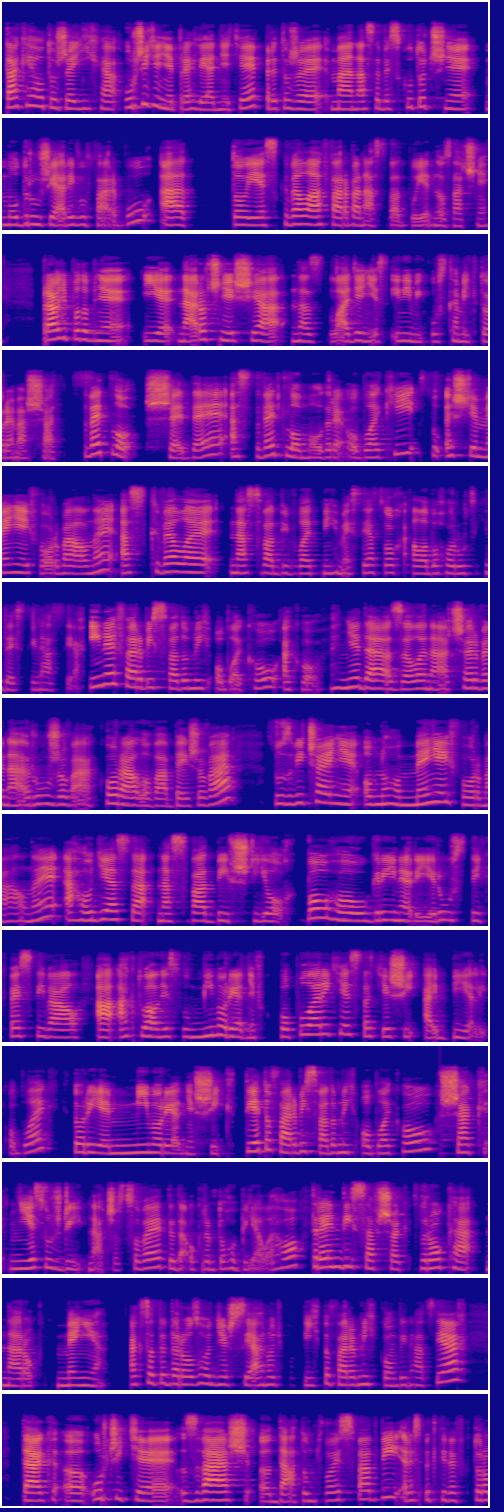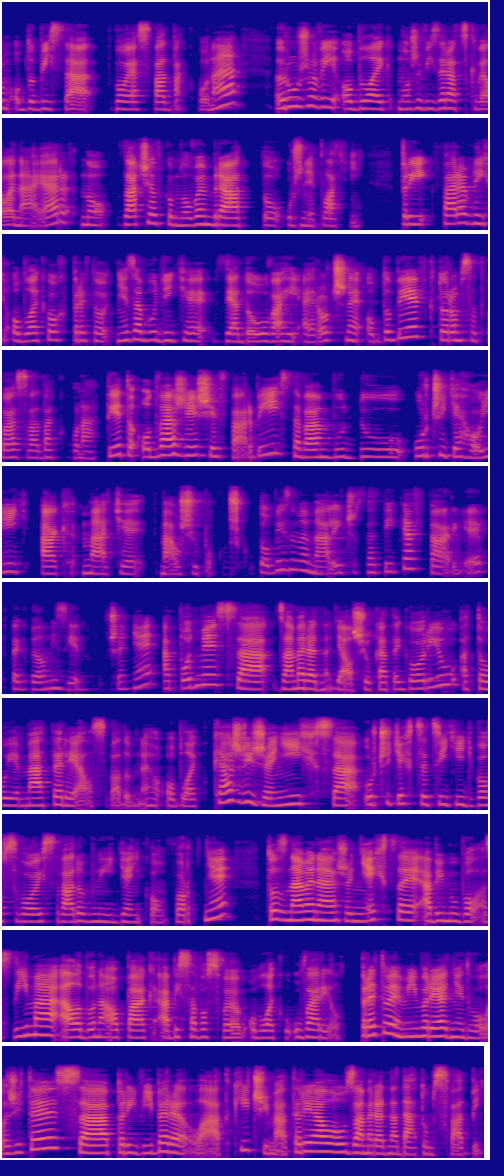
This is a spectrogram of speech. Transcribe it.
takéhoto ženicha určite neprehliadnete, pretože má na sebe skutočne modrú žiarivú farbu a to je skvelá farba na svadbu jednoznačne. Pravdepodobne je náročnejšia na zladenie s inými kúskami, ktoré máš šať. Svetlo šedé a svetlo modré obleky sú ešte menej formálne a skvelé na svadby v letných mesiacoch alebo horúcich destináciách. Iné farby svadobných oblekov ako hnedá, zelená, červená, rúžová, korálová, bežová sú zvyčajne o mnoho menej formálne a hodia sa na svadby v štýloch bohov, greenery, rustic, festival a aktuálne sú mimoriadne v popularite sa teší aj biely oblek, ktorý je mimoriadne šik. Tieto farby svadobných oblekov však nie sú vždy načasové, teda okrem toho bieleho. Trendy sa však z roka na rok menia. Ak sa teda rozhodneš siahnuť po týchto farebných kombináciách, tak uh, určite zváž uh, dátum tvojej svadby, respektíve v ktorom období sa tvoja svadba koná. Rúžový oblek môže vyzerať skvele na jar, no začiatkom novembra to už neplatí. Pri farebných oblekoch preto nezabudnite vziať do úvahy aj ročné obdobie, v ktorom sa tvoja svadba koná. Tieto odvážnejšie farby sa vám budú určite hodiť, ak máte tmavšiu pokožku. To by sme mali, čo sa týka farieb, tak veľmi zjednodušene. A poďme sa zamerať na ďalšiu kategóriu a to je materiál svadobného obleku. Každý ženích sa určite chce cítiť vo svoj svadobný deň komfortne, to znamená, že nechce, aby mu bola zima alebo naopak, aby sa vo svojom obleku uvaril. Preto je mimoriadne dôležité sa pri výbere látky či materiálov zamerať na dátum svadby.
